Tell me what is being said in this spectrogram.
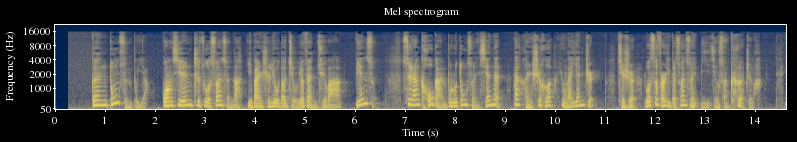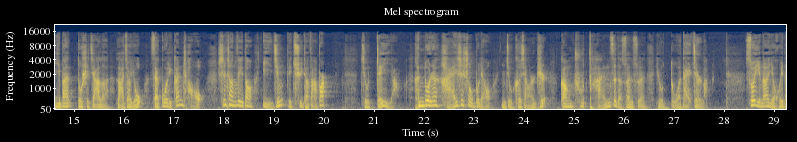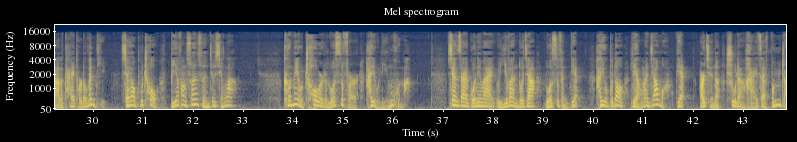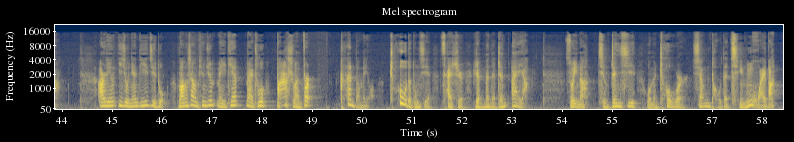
跟冬笋不一样，广西人制作酸笋呢，一般是六到九月份去挖边笋。虽然口感不如冬笋鲜嫩，但很适合用来腌制。其实螺蛳粉里的酸笋已经算克制了。一般都是加了辣椒油，在锅里干炒，身上的味道已经被去掉大半儿。就这样，很多人还是受不了，你就可想而知，刚出坛子的酸笋有多带劲儿了。所以呢，也回答了开头的问题：想要不臭，别放酸笋就行了。可没有臭味的螺蛳粉还有灵魂吗？现在国内外有一万多家螺蛳粉店，还有不到两万家网店，而且呢，数量还在疯涨。二零一九年第一季度，网上平均每天卖出八十万份儿，看到没有？臭的东西才是人们的真爱呀！所以呢，请珍惜我们臭味相投的情怀吧。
